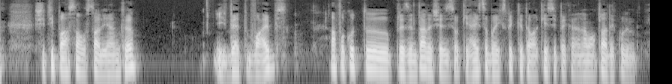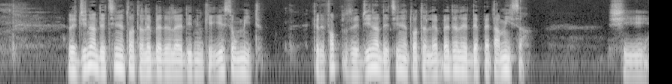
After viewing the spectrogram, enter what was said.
și tipa asta australiancă, Yvette Vibes, a făcut uh, prezentare și a zis, ok, hai să vă explic câteva chestii pe care le-am aflat de curând. Regina deține toate lebedele din UK. Este un mit. Că, de fapt, regina deține toate lebedele de pe Tamisa. Și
